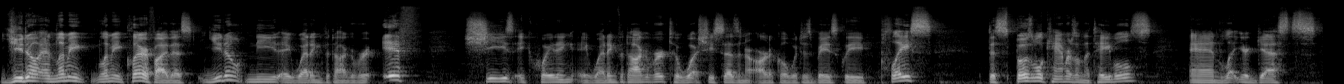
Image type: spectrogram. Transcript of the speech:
you don't and let me let me clarify this. You don't need a wedding photographer if she's equating a wedding photographer to what she says in her article, which is basically place disposable cameras on the tables and let your guests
